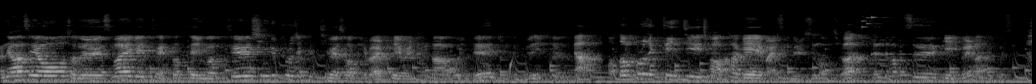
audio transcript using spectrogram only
안녕하세요. 저는 스마일게이트 엔터테인먼트 신규 프로젝트 팀에서 개발 PM을 담당하고 있는 김승준 인턴입니다. 어떤 프로젝트인지 정확하게 말씀드릴 수는 없지만 sandbox 게임을 만들고 있습니다.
